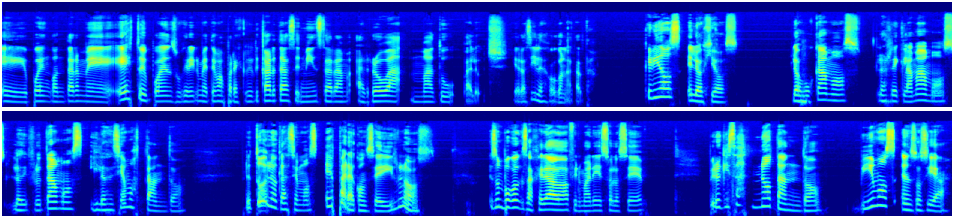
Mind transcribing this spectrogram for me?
Eh, pueden contarme esto y pueden sugerirme temas para escribir cartas en mi Instagram arroba matupaluch. Y ahora sí les dejo con la carta. Queridos elogios, los buscamos, los reclamamos, los disfrutamos y los deseamos tanto. Pero todo lo que hacemos es para conseguirlos. Es un poco exagerado afirmar eso, lo sé. Pero quizás no tanto, Vivimos en sociedad.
